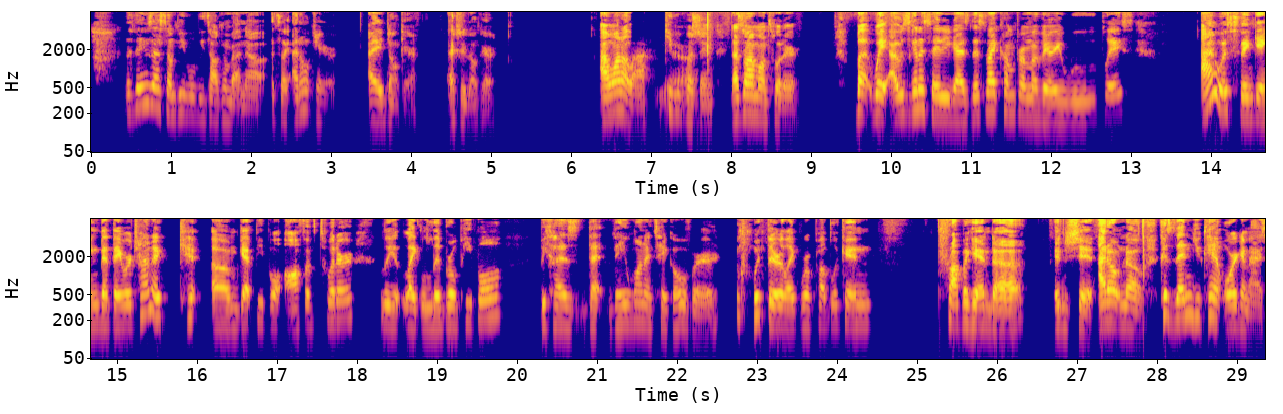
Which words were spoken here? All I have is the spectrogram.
The things that some people be talking about now, it's like I don't care. I don't care. Actually, don't care. I want to laugh. Keep it pushing. That's why I'm on Twitter. But wait, I was gonna say to you guys, this might come from a very woo place. I was thinking that they were trying to get, um, get people off of Twitter, li- like liberal people, because that they want to take over with their like Republican propaganda and shit. I don't know, because then you can't organize.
